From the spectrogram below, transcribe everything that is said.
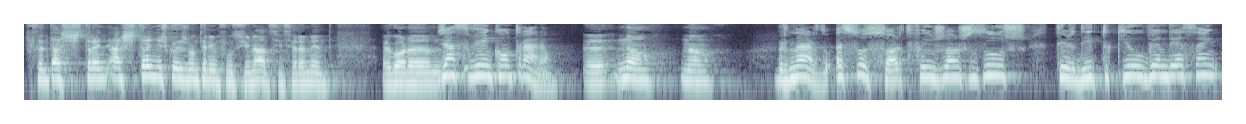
portanto acho, estranho, acho estranho as coisas não terem funcionado, sinceramente. Agora. Já se reencontraram? Uh, não, não. Bernardo, a sua sorte foi o Jorge Jesus ter dito que o vendessem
